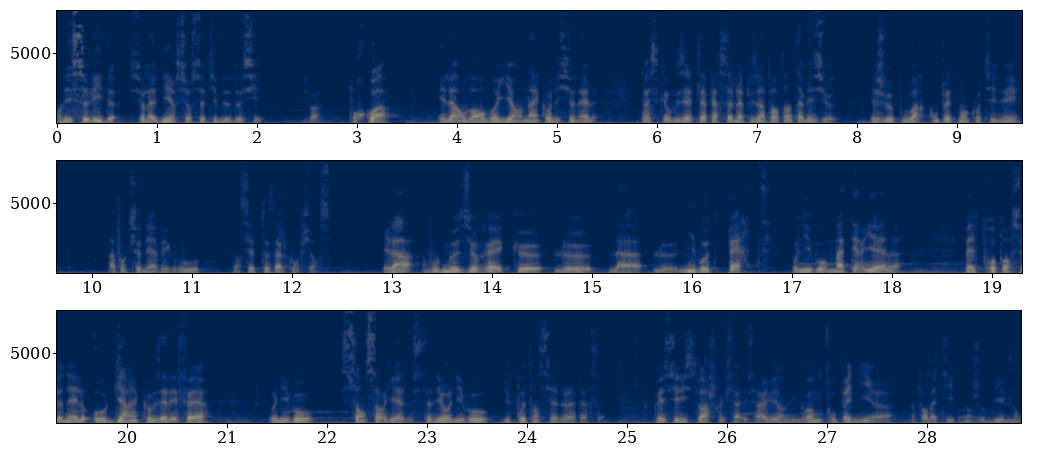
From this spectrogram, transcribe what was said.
on est solide sur l'avenir sur ce type de dossier. Tu vois? Pourquoi? Et là, on va envoyer en inconditionnel parce que vous êtes la personne la plus importante à mes yeux et je veux pouvoir complètement continuer à fonctionner avec vous dans cette totale confiance. Et là, vous mesurerez que le, niveau de perte au niveau matériel va être proportionnel au gain que vous allez faire au niveau sensoriel, c'est-à-dire au niveau du potentiel de la personne. Vous connaissez l'histoire, je crois que ça, ça arrivé dans une grande compagnie euh, informatique dont j'ai oublié le nom.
